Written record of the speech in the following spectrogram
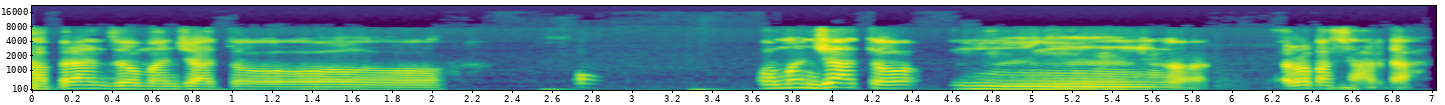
A pranzo ho mangiato... Ho mangiato mm, roba sarda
